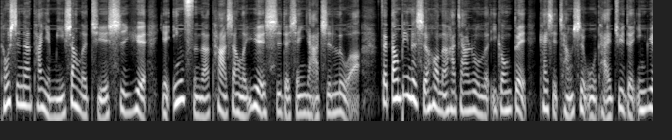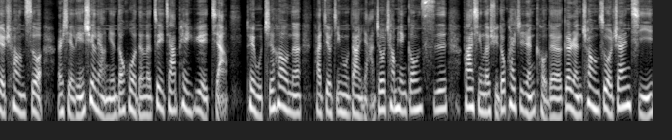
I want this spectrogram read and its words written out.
同时呢，他也迷上了爵士乐，也因此呢，踏上了乐师的生涯之路啊。在当兵的时候呢，他加入了义工队，开始尝试舞台剧。的音乐创作，而且连续两年都获得了最佳配乐奖。退伍之后呢，他就进入到亚洲唱片公司，发行了许多脍炙人口的个人创作专辑，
